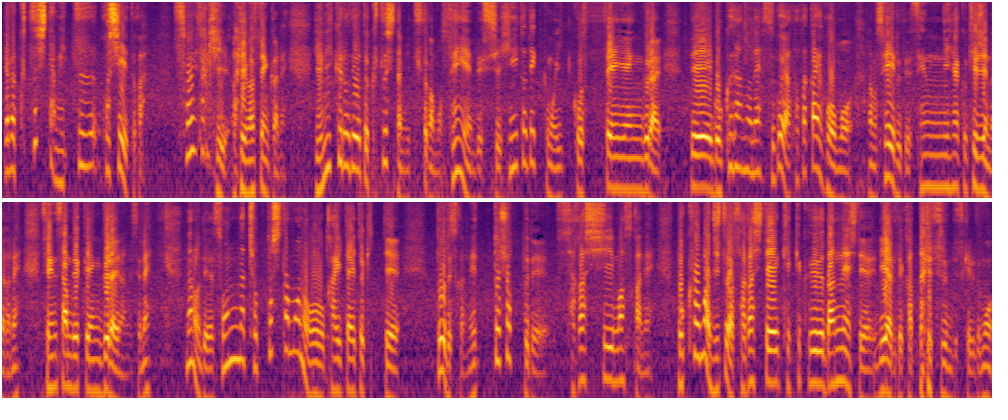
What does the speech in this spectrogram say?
やっぱ靴下3つ欲しいとかそういう時ありませんかね？ユニクロで言うと靴下3つとかも1000円ですしヒートテックも1個1000円ぐらい。で極暖のねすごい暖かい方もあのセールで1290円だかね1300円ぐらいなんですよね。なのでそんなちょっとしたものを買いたい時ってどうですか？ネットショップで探しますかね？僕はまあ実は探して結局断念してリアルで買ったりするんですけれども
